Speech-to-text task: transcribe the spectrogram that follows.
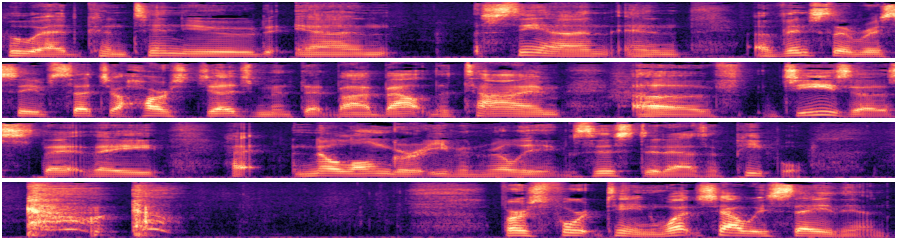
who had continued in sin and eventually received such a harsh judgment that by about the time of Jesus, they, they no longer even really existed as a people. Verse 14 What shall we say then?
